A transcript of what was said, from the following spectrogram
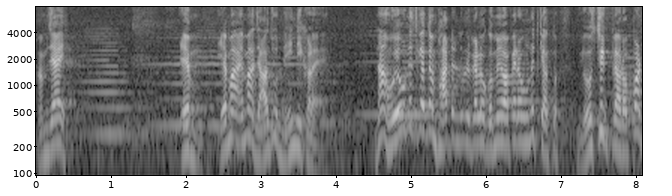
સમજાય? એમ, એમાં એમાં જાજુ નહીં નીકળે. ના, હું એવું નથી કહેતો ફાટેલું પેલો ગમે એવા પહેરો હું નથી કહેતો. વ્યવસ્થિત પહેરો, પણ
